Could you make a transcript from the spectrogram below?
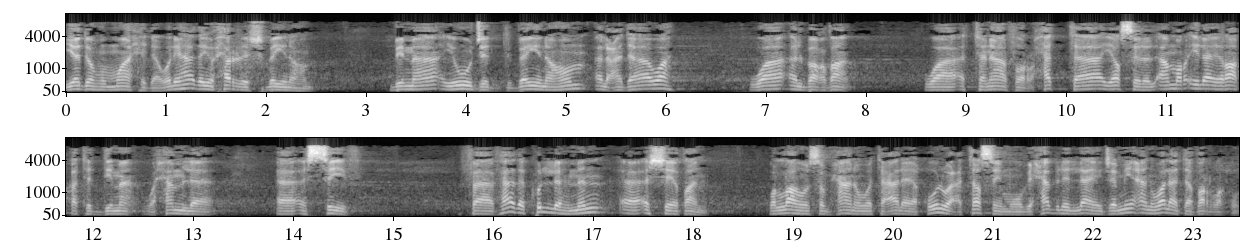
يدهم واحدة ولهذا يحرش بينهم بما يوجد بينهم العداوة والبغضاء والتنافر حتى يصل الأمر إلى إراقة الدماء وحمل السيف. فهذا كله من آه، الشيطان. والله سبحانه وتعالى يقول واعتصموا بحبل الله جميعا ولا تفرقوا.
